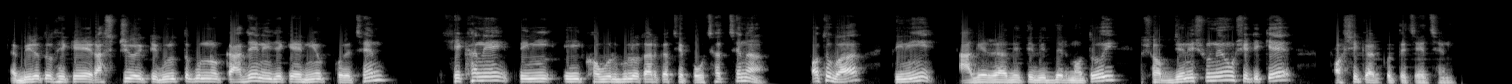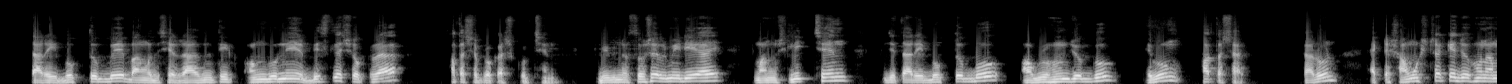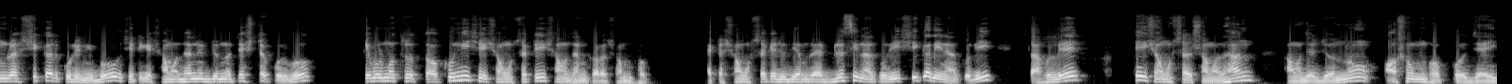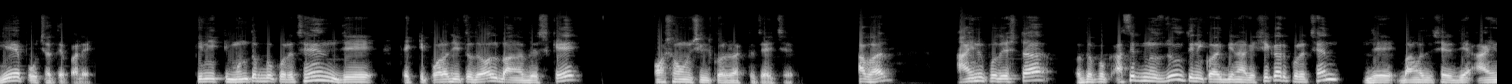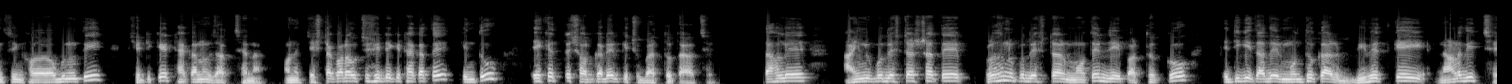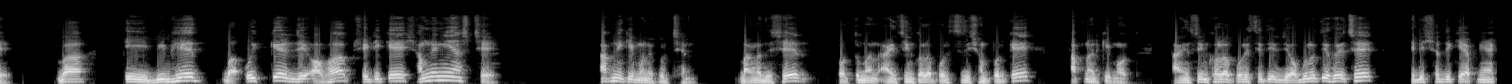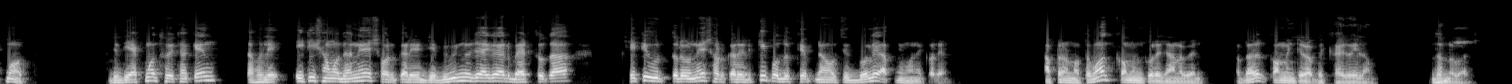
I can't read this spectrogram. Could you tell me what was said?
বিরত থেকে রাষ্ট্রীয় একটি গুরুত্বপূর্ণ কাজে নিজেকে নিয়োগ করেছেন সেখানে তিনি এই খবরগুলো তার কাছে পৌঁছাচ্ছে না, অথবা তিনি আগের রাজনীতিবিদদের মতোই সব জেনে শুনেও সেটিকে অস্বীকার করতে চেয়েছেন। তার এই বক্তব্যে বাংলাদেশের রাজনৈতিক অঙ্গনের বিশ্লেষকরা হতাশা প্রকাশ করছেন। বিভিন্ন সোশ্যাল মিডিয়ায় মানুষ লিখছেন যে তার এই বক্তব্য অগ্রহণযোগ্য এবং হতাশার, কারণ একটা সমস্যাকে যখন আমরা স্বীকার করে নিব, সেটিকে সমাধানের জন্য চেষ্টা করব কেবলমাত্র তখনই সেই সমস্যাটি সমাধান করা সম্ভব। একটা সমস্যাকে যদি আমরা অ্যাড্রেসই না করি, স্বীকারই না করি, তাহলে সেই সমস্যার সমাধান আমাদের জন্য অসম্ভব পর্যায়ে গিয়ে পৌঁছাতে পারে। তিনি একটি মন্তব্য করেছেন যে, একটি পরাজিত দল বাংলাদেশকে অসহনশীল করে রাখতে চাইছে। আবার আইন উপদেষ্টা অধ্যাপক আসিফ নজরুল তিনি কয়েকদিন আগে স্বীকার করেছেন যে, বাংলাদেশের যে আইন শৃঙ্খলার অবনতি, সেটিকে ঠেকানো যাচ্ছে না। অনেক চেষ্টা করা হচ্ছে সেটিকে ঠেকাতে, কিন্তু এক্ষেত্রে সরকারের কিছু ব্যর্থতা আছে। তাহলে আইন উপদেষ্টার সাথে প্রধান উপদেষ্টার মতের যে পার্থক্য, এটি কি তাদের মধ্যকার বিভেদকেই নাড়া দিচ্ছে? বা এই বিভেদ বা ঐক্যের যে অভাব, সেটিকে সামনে নিয়ে আসছে? আপনি কি মনে করছেন? বাংলাদেশের বর্তমান আইন শৃঙ্খলা পরিস্থিতি সম্পর্কে আপনার কি মত? আইন শৃঙ্খলা পরিস্থিতির যে অবনতি হয়েছে, সেটির সাথে কি আপনি একমত? যদি একমত হয়ে থাকেন তাহলে এটি সমাধানে সরকারের যে বিভিন্ন জায়গার ব্যর্থতা, সেটি উত্তরণে সরকারের কি পদক্ষেপ নেওয়া উচিত বলে আপনি মনে করেন? আপনার মতামত কমেন্ট করে জানাবেন। আপনার কমেন্টের অপেক্ষায় রইলাম। ধন্যবাদ।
